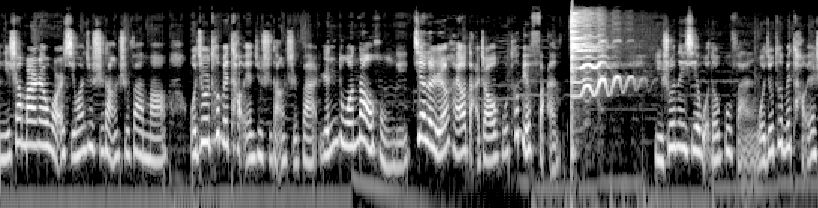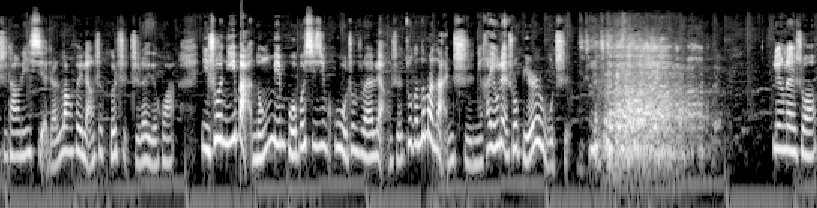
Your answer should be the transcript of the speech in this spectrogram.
你上班那会儿喜欢去食堂吃饭吗？我就是特别讨厌去食堂吃饭，人多闹哄的，见了人还要打招呼，特别烦。”你说那些我都不烦，我就特别讨厌食堂里写着“浪费粮食可耻”之类的话。你说你把农民伯伯辛辛苦苦种出来的粮食做的那么难吃，你还有脸说别人无耻？另类说，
